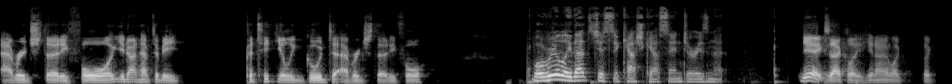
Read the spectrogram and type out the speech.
average 34. You don't have to be particularly good to average 34. Well, really, that's just a cash cow center, isn't it? Yeah, exactly. You know, like like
